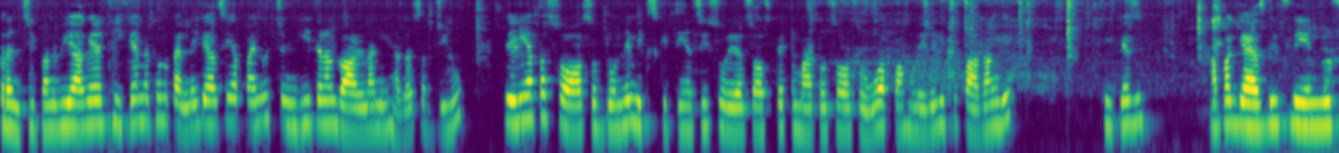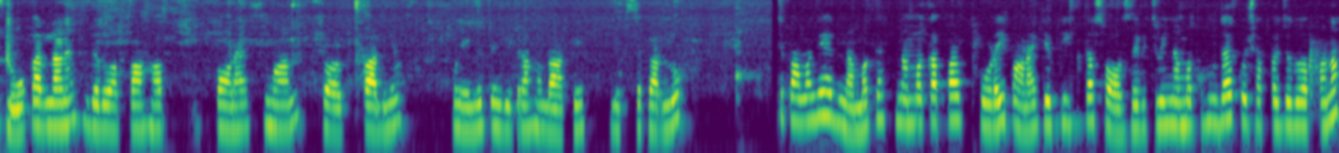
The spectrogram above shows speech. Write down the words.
ਕਰੰਚੀਪਨ ਵੀ ਆ ਗਿਆ, ਠੀਕ ਹੈ, ਮੈਂ ਤੁਹਾਨੂੰ ਪਹਿਲੇ ਕਿਹਾ ਸੀ, ਆਪਾਂ ਇਹਨੂੰ ਚੰਗੀ ਤਰ੍ਹਾਂ ਗਾਲਣਾ ਨਹੀਂ ਹੈਗਾ ਸਬਜ਼ੀ ਨੂੰ ਜਿਹੜੀਆਂ ਆਪਾਂ ਸੌਸ ਦੋਨੇ ਮਿਕਸ ਕੀਤੀਆਂ ਸੀ ਸੋਇਆ ਸੌਸ ਤੇ ਟਮਾਟੋ ਸੌਸ ਉਹ ਆਪਾਂ ਹੁਣ ਇਹਦੇ ਵਿੱਚ ਪਾ ਦਾਂਗੇ, ਠੀਕ ਹੈ ਜੀ, ਆਪਾਂ ਗੈਸ ਦੀ ਫਲੇਮ ਨੂੰ ਸਲੋ ਕਰ ਲੈਣਾ, ਜਦੋਂ ਆਪਾਂ ਆਹ ਪਾਉਣਾ ਸਮਾਨ ਸੌਸ ਪਾ ਦੀਆਂ ਹੁਣ ਇਹਨੂੰ ਚੰਗੀ ਤਰ੍ਹਾਂ ਹਿਲਾ ਕੇ ਮਿਕਸ ਕਰ ਲਓ ਚ ਪਾਵਾਂਗੇ ਨਮਕ। ਨਮਕ ਆਪਾਂ ਥੋੜਾ ਹੀ ਪਾਣਾ ਕਿਉਂਕਿ ਇੱਕ ਤਾਂ ਸੌਸ ਦੇ ਵਿੱਚ ਵੀ ਨਮਕ ਹੁੰਦਾ ਕੁਝ ਆਪਾਂ ਜਦੋਂ ਆਪਾਂ ਨਾ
